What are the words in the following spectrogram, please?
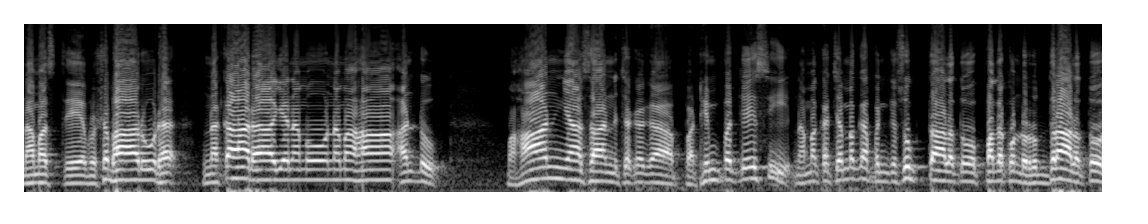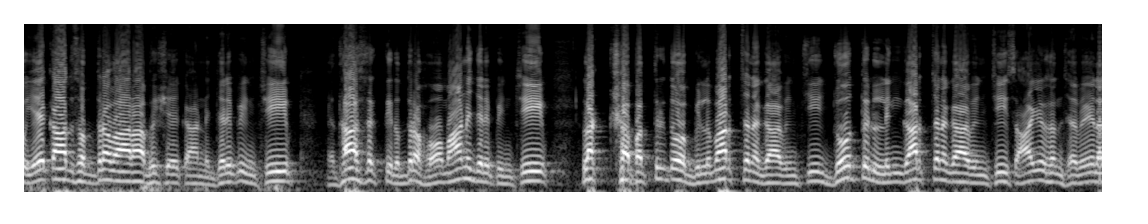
నమస్తే వృషభారూఢ నకారాయ నమో నమ అంటూ మహాన్యాసాన్ని చక్కగా పఠింపచేసి నమక చమక పంచసూక్తాలతో పదకొండు రుద్రాలతో ఏకాదశ రుద్రవారాభిషేకాన్ని జరిపించి యథాశక్తి రుద్ర హోమాన్ని జరిపించి లక్ష పత్రితో బిల్వార్చన గావించి జ్యోతిర్లింగార్చన గావించి సాయ సంధ్య వేళ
